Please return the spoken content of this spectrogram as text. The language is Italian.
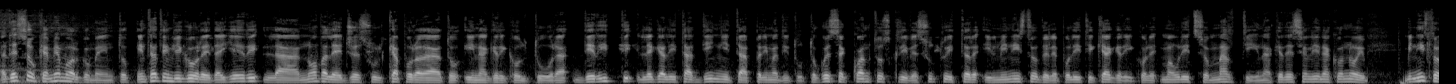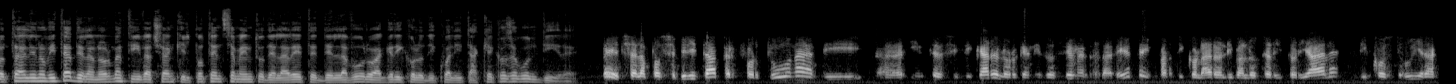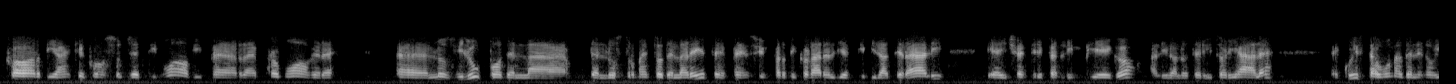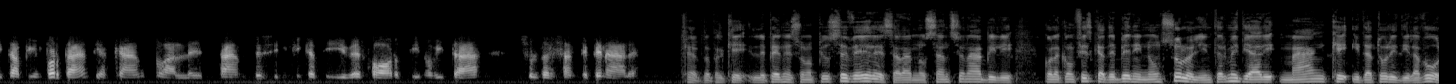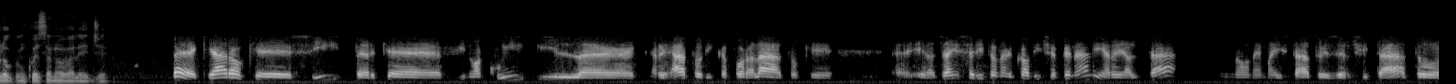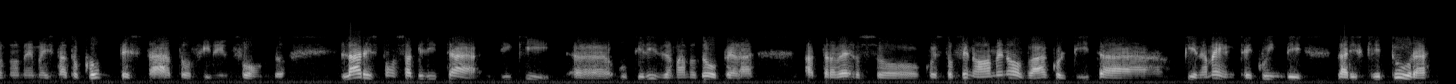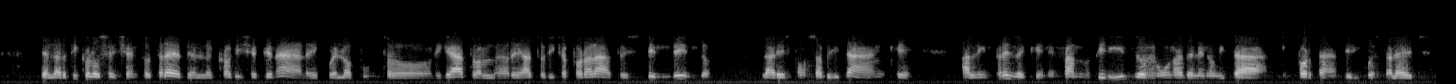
Adesso cambiamo argomento. È entrata in vigore da ieri la nuova legge sul caporalato in agricoltura. Diritti, legalità, dignità prima di tutto. Questo è quanto scrive su Twitter il ministro delle politiche agricole Maurizio Martina che adesso è in linea con noi. Ministro, tra le novità della normativa c'è anche il potenziamento della rete del lavoro agricolo di qualità. Che cosa vuol dire? Beh, c'è la possibilità per fortuna di eh, intensificare l'organizzazione della rete, in particolare a livello territoriale, di costruire accordi anche con soggetti nuovi per promuovere eh, lo sviluppo della, dello strumento della rete, penso in particolare agli enti bilaterali e ai centri per l'impiego a livello territoriale. E questa è una delle novità più importanti accanto alle tante significative, forti novità sul versante penale. Certo, perché le pene sono più severe, saranno sanzionabili con la confisca dei beni non solo gli intermediari, ma anche i datori di lavoro con questa nuova legge. Beh, è chiaro che sì, perché fino a qui il eh, reato di caporalato che eh, era già inserito nel codice penale in realtà non è mai stato esercitato, non è mai stato contestato fino in fondo. La responsabilità di chi eh, utilizza manodopera attraverso questo fenomeno va colpita pienamente, quindi la riscrittura dell'articolo 603 del codice penale, quello appunto legato al reato di caporalato, estendendo la responsabilità anche alle imprese che ne fanno utilizzo, è una delle novità importanti di questa legge.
